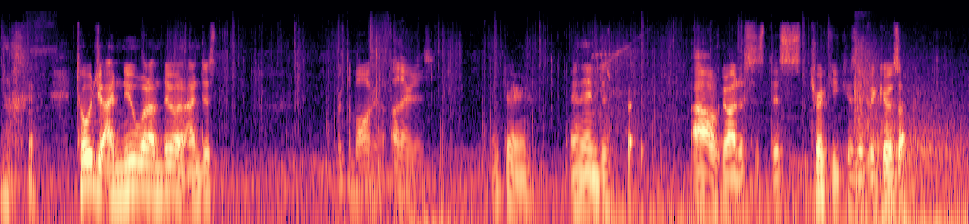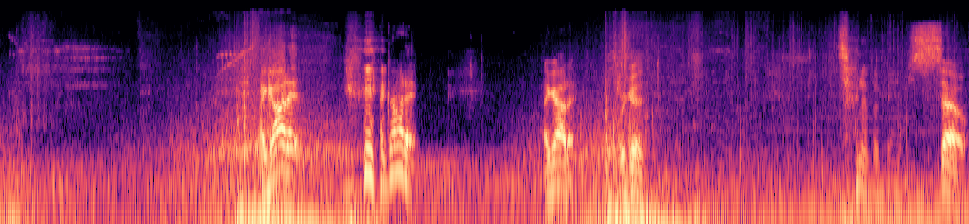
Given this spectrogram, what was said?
Told you, I knew what I'm doing. I'm just Where'd the ball go? Oh, there it is. right there. And then just. Oh god, this is this is tricky because if it goes up. I got it. I got it. I got it. We're good. Son of a bitch. So,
